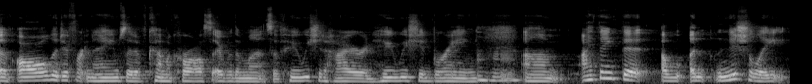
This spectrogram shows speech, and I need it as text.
of all the different names that have come across over the months of who we should hire and who we should bring. Um, I think that uh, initially,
